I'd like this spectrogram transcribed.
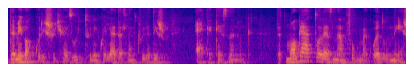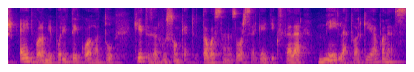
de még akkor is, hogyha ez úgy tűnik, hogy lehetetlen küldetés, el kell kezdenünk. Tehát magától ez nem fog megoldódni, és egy valami politikkolható 2022 tavaszán az ország egyik fele mély letargiába lesz.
